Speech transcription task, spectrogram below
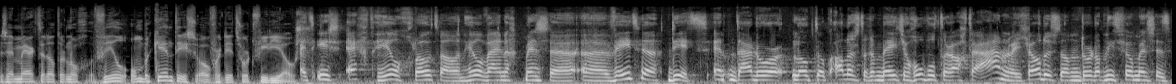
en zij merkte dat er nog veel onbekend is over dit soort video's. Het is echt heel groot al en heel weinig mensen uh, weten dit. En daardoor loopt ook alles er een beetje hobbelt erachteraan, weet je wel. Dus dan, doordat niet veel mensen het,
